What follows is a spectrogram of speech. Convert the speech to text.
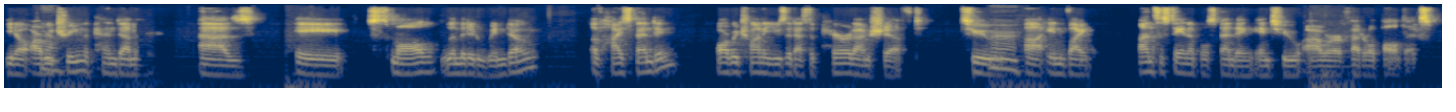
You know, are yeah. we treating the pandemic as a small, limited window of high spending? Or are we trying to use it as a paradigm shift to mm. uh, invite unsustainable spending into our federal politics.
